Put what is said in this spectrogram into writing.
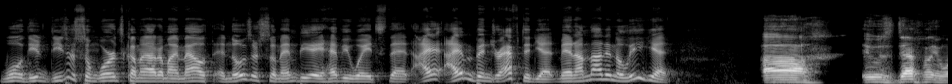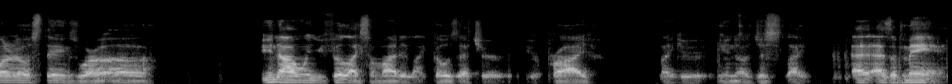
whoa these are some words coming out of my mouth and those are some NBA heavyweights that I, I haven't been drafted yet man. I'm not in the league yet. Uh it was definitely one of those things where uh you know when you feel like somebody like goes at your your pride like you're, you know, just like as, as a man,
